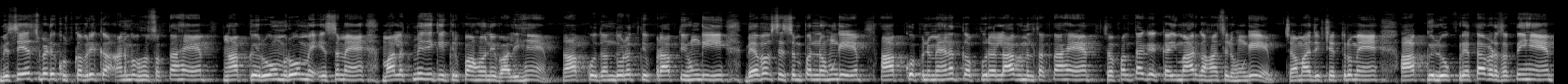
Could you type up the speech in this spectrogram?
विशेष बड़ी खुशखबरी का अनुभव हो सकता है। आपके रोम रोम में इस समय माँ लक्ष्मी जी की कृपा होने वाली है। आपको धन दौलत की प्राप्ति होंगी, वैभव से संपन्न होंगे। आपको अपनी मेहनत का पूरा लाभ मिल सकता है। सफलता के कई मार्ग हासिल होंगे। सामाजिक क्षेत्रों में आपकी लोकप्रियता बढ़ सकती है।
